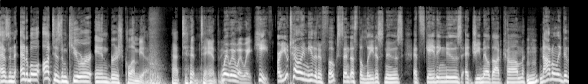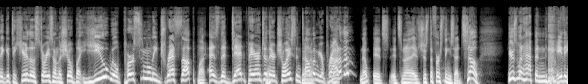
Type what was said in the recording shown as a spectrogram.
as an edible autism cure in British Columbia. Hat tip to Anthony. Wait, wait, wait, wait. Heath, are you telling me that if folks send us the latest news at scathingnews at gmail.com, Mhm. not only do they get to hear those stories on the show, but you will personally dress up What? as the dead parent of their choice and No, tell no. them you're proud No. of them? Nope, it's it's not. It's just the first thing you said. So, here's what happened with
